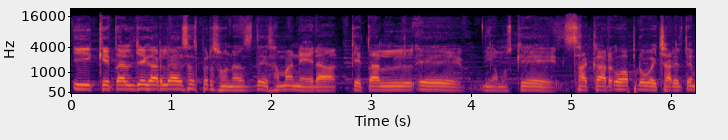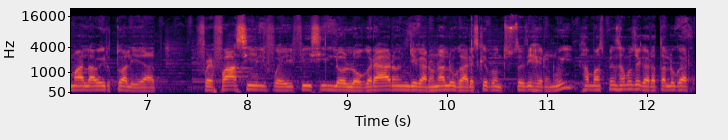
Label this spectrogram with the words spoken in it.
¿Y qué tal llegarle a esas personas de esa manera? ¿Qué tal, eh, digamos que, sacar o aprovechar el tema de la virtualidad? ¿Fue fácil? ¿Fue difícil? ¿Lo lograron? ¿Llegaron a lugares que pronto ustedes dijeron, uy, jamás pensamos llegar a tal lugar?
